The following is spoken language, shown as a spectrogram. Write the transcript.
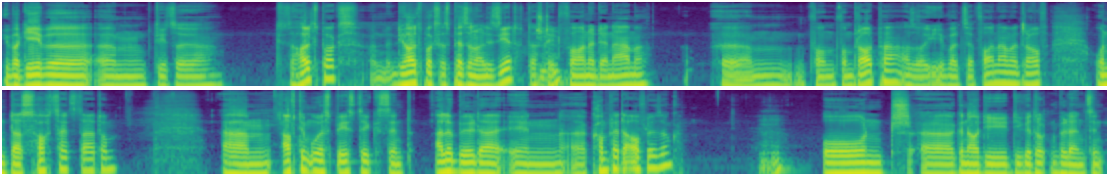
übergebe ähm, diese, diese Holzbox. Die Holzbox ist personalisiert, da steht mhm. vorne der Name ähm, vom, vom Brautpaar, also jeweils der Vorname drauf und das Hochzeitsdatum. Ähm, auf dem USB-Stick sind alle Bilder in äh, kompletter Auflösung. Mhm. Und äh, genau, die, die gedruckten Bilder sind,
